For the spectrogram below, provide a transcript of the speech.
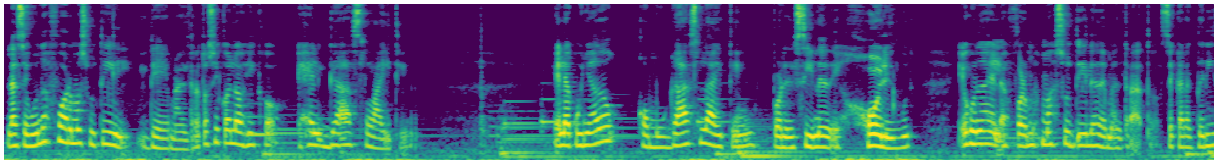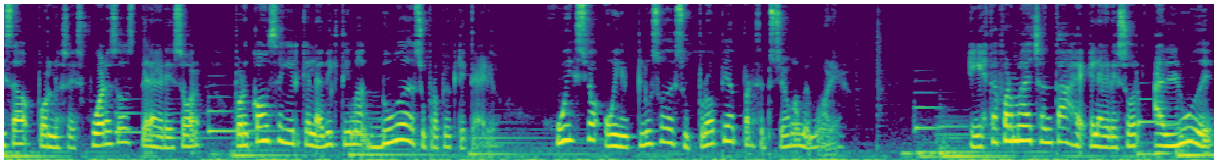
La segunda forma sutil de maltrato psicológico es el gaslighting. El acuñado como gaslighting por el cine de Hollywood es una de las formas más sutiles de maltrato. Se caracteriza por los esfuerzos del agresor por conseguir que la víctima dude de su propio criterio, juicio o incluso de su propia percepción o memoria. En esta forma de chantaje, el agresor alude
